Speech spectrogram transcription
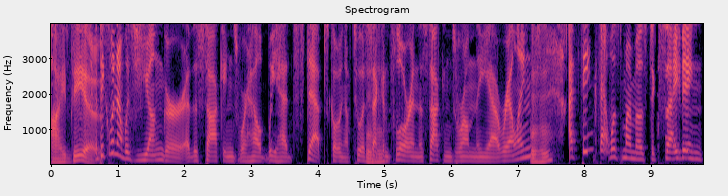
ideas. I think when I was younger, uh, the stockings were held. We had steps going up to a Mhm. second floor, and the stockings were on the uh, railings. Mhm. I think that was my most exciting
